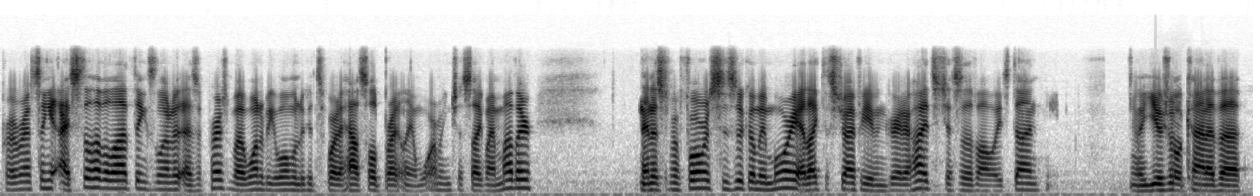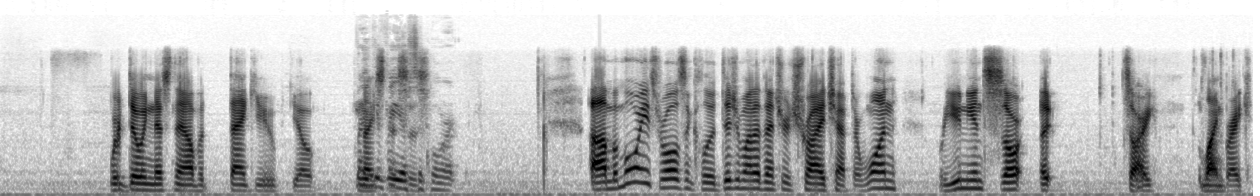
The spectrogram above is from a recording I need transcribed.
Pro wrestling. I still have a lot of things to learn as a person, but I want to be a woman who can support a household brightly and warming, just like my mother. And as a performer, Suzuko Mimori, I'd like to strive for even greater heights, just as I've always done. You know, usual kind of uh, we're doing this now, but thank you, yo, Thank you for your nicenesses. support. Uh, Mimori's roles include Digimon Adventure Tri Chapter 1, Reunion Sor- uh, sorry, line break.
